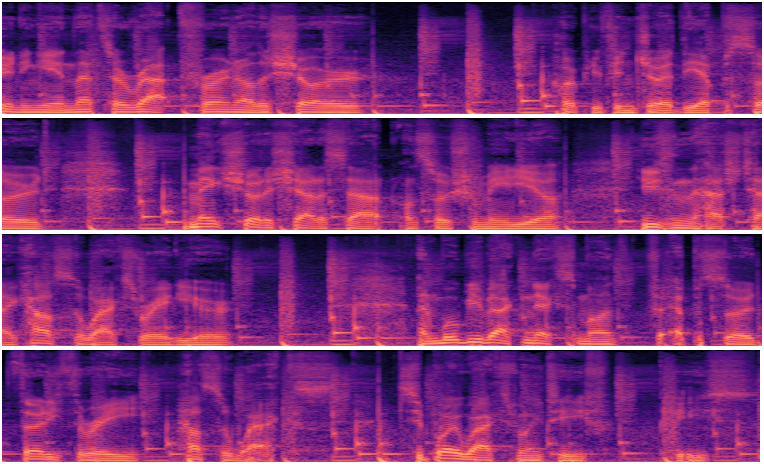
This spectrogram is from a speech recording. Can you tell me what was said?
tuning in. That's a wrap for another show. Hope you've enjoyed the episode. Make sure to shout us out on social media using the hashtag House of Wax Radio. And we'll be back next month for episode 33 House of Wax. It's your boy Wax Motif. Peace.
